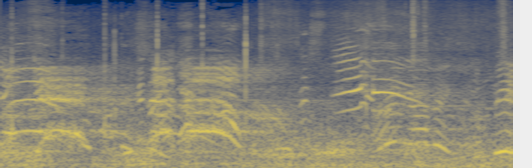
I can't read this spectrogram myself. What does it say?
գև։ Գնա ստապ։ Կպի։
